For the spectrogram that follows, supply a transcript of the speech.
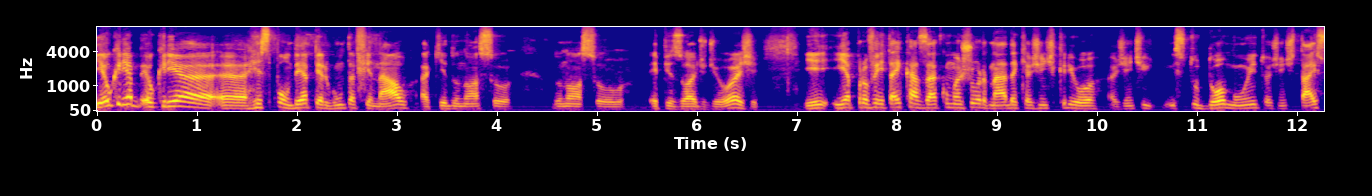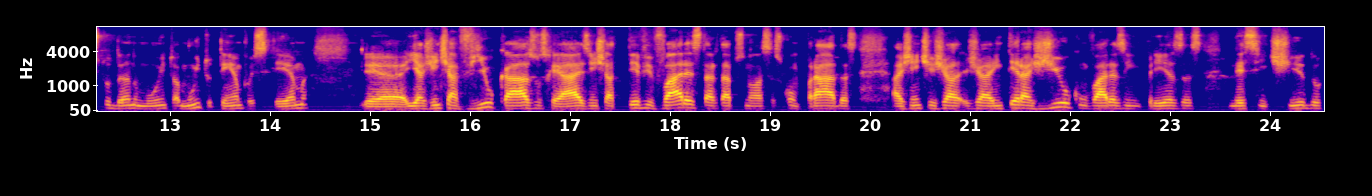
E eu queria, eu queria uh, responder a pergunta final aqui do nosso, do nosso episódio de hoje e, e, aproveitar e casar com uma jornada que a gente criou. A gente estudou muito, a gente está estudando muito há muito tempo esse tema é, e a gente já viu casos reais, a gente já teve várias startups nossas compradas, a gente já, já interagiu com várias empresas nesse sentido,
